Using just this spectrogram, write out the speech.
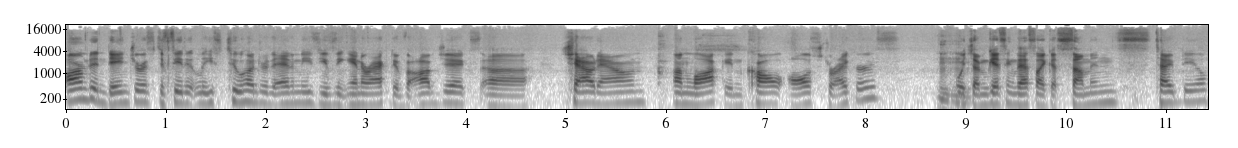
Armed and dangerous defeat at least 200 enemies using interactive objects. Uh, chow down, unlock and call all strikers, Mhm. which I'm guessing that's like a summons type deal.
